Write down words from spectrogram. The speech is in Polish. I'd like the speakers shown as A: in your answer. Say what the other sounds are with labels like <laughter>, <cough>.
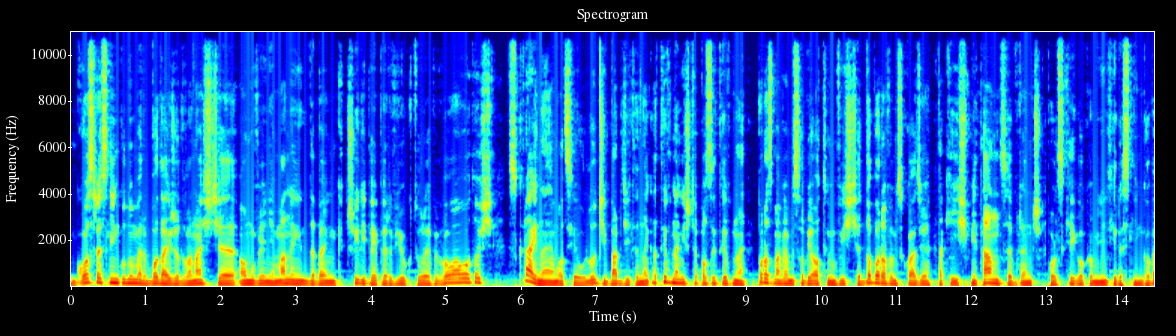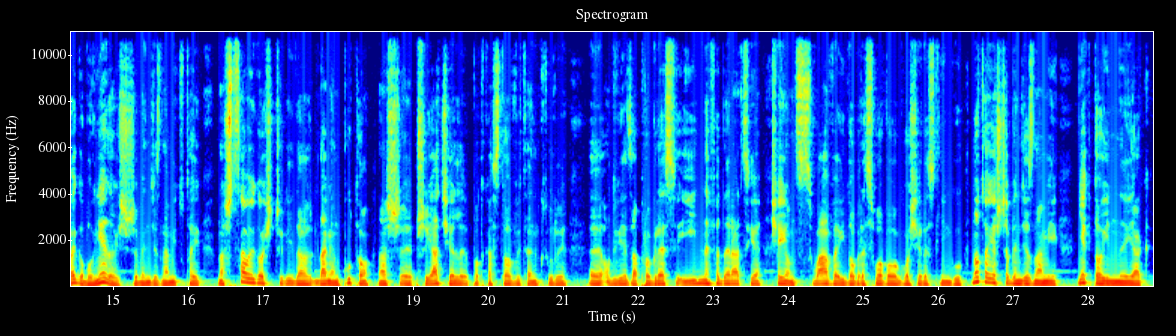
A: Głos Wrestlingu numer bodajże 12, omówienie Money in the Bank, czyli pay-per-view, które wywołało dość skrajne emocje u ludzi, bardziej te negatywne niż te pozytywne. Porozmawiamy sobie o tym w doborowym składzie, takiej śmietance wręcz polskiego community wrestlingowego, bo nie dość, że będzie z nami tutaj nasz cały gość, czyli Damian Puto, nasz e, przyjaciel podcastowy, ten, który e, odwiedza progresy i inne federacje, siejąc sławę i dobre słowo o głosie wrestlingu, no to jeszcze będzie z nami nie kto inny jak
